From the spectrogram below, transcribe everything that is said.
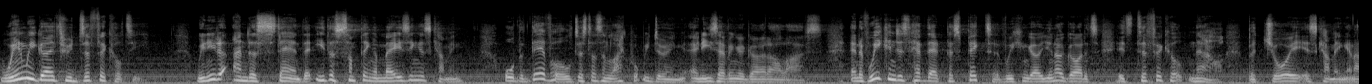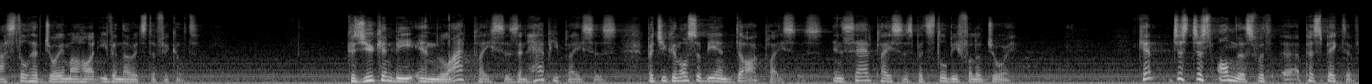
when we're going through difficulty, we need to understand that either something amazing is coming or the devil just doesn't like what we're doing and he's having a go at our lives. And if we can just have that perspective, we can go, you know, God, it's, it's difficult now, but joy is coming and I still have joy in my heart even though it's difficult. Because you can be in light places and happy places, but you can also be in dark places, in sad places, but still be full of joy. Can, just, just on this with uh, perspective,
